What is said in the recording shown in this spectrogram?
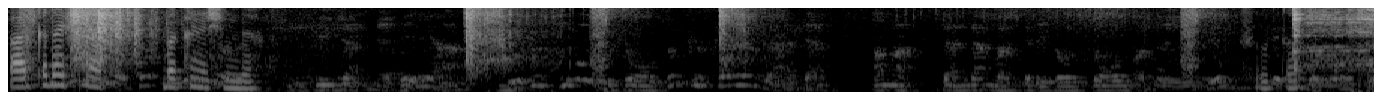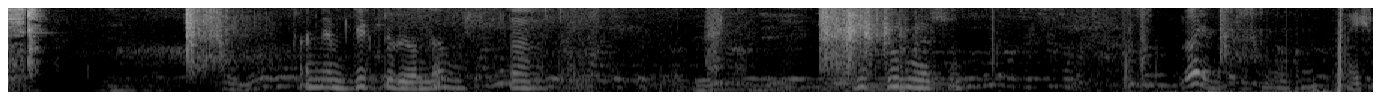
Arkadaşlar bakın şimdi. Şurada. Annem dik duruyorsun değil mi? Hı. Dik durmuyorsun. Böyle mi dedim? Hayır.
